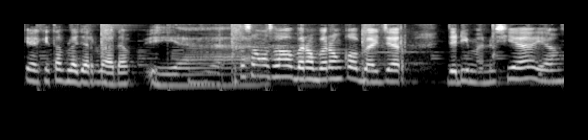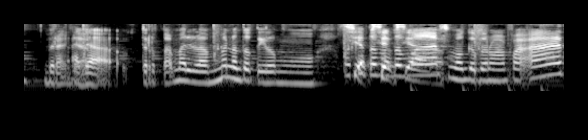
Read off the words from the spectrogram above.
ya kita belajar beradab. Iya. kita sama-sama bareng-bareng kok belajar jadi manusia yang beradab Ada terutama dalam menuntut ilmu. Oke Siap, siap, teman-teman, siap. semoga bermanfaat.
